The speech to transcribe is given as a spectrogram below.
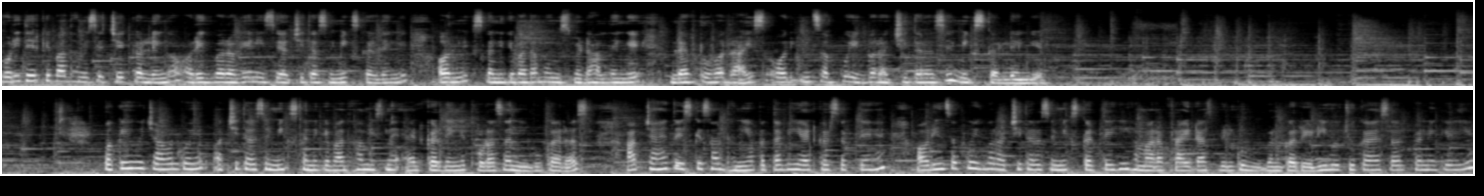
थोड़ी देर के बाद हम इसे चेक कर लेंगे और एक बार अगेन इसे अच्छी तरह से मिक्स कर देंगे और मिक्स करने के बाद हम इसमें डाल देंगे लेफ़्ट ओवर राइस और इन सबको एक बार अच्छी तरह से मिक्स कर लेंगे। पके हुए चावल को अच्छी तरह से मिक्स करने के बाद हम इसमें ऐड कर देंगे थोड़ा सा नींबू का रस। आप चाहें तो इसके साथ धनिया पत्ता भी ऐड कर सकते हैं और इन सबको एक बार अच्छी तरह से मिक्स करते ही हमारा फ्राइड राइस बिल्कुल बनकर रेडी हो चुका है सर्व करने के लिए।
